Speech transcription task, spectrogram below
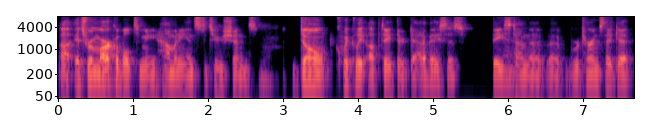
Uh, it's remarkable to me how many institutions don't quickly update their databases based on the uh, returns they get.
